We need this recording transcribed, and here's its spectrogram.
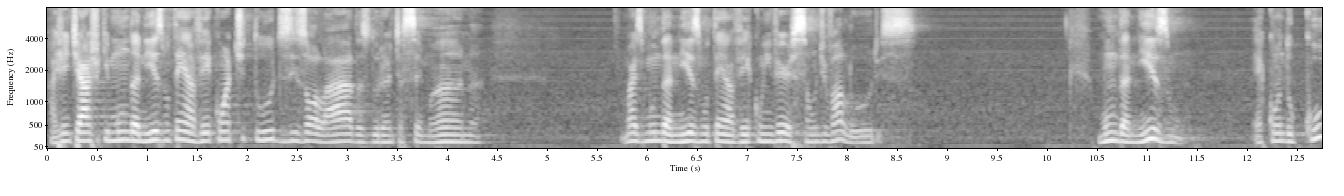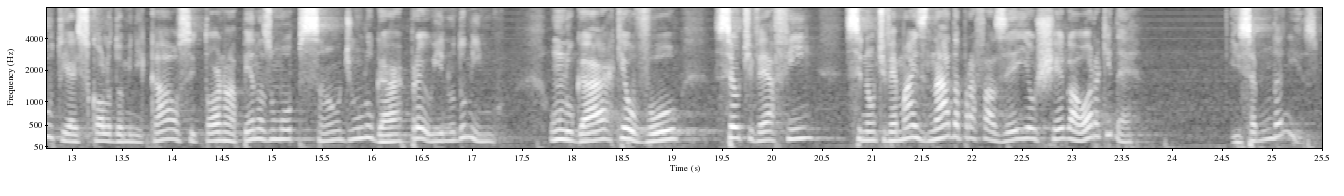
A gente acha que mundanismo tem a ver com atitudes isoladas durante a semana. Mas mundanismo tem a ver com inversão de valores. Mundanismo é quando o culto e a escola dominical se tornam apenas uma opção de um lugar para eu ir no domingo. Um lugar que eu vou se eu tiver afim, se não tiver mais nada para fazer e eu chego a hora que der. Isso é mundanismo.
